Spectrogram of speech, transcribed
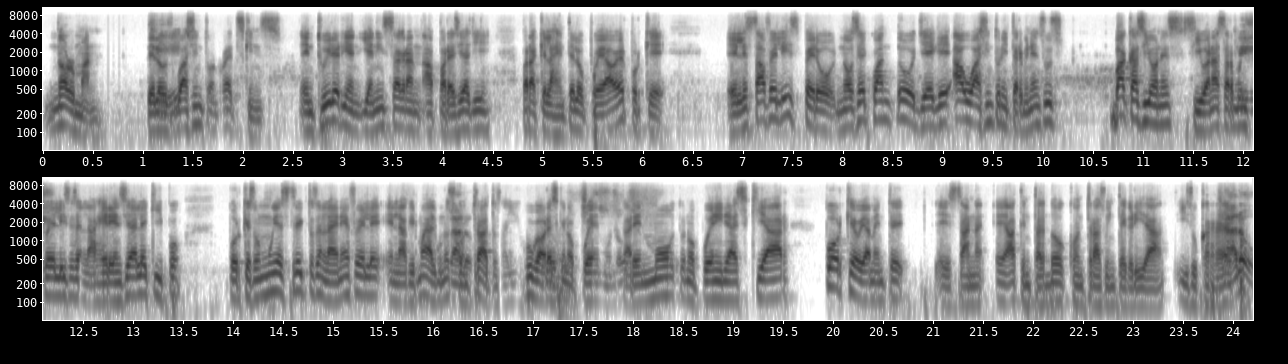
Norman, de los Washington Redskins. En Twitter y en Instagram aparece allí para que la gente lo pueda ver, porque él está feliz, pero no sé cuánto llegue a Washington y terminen sus vacaciones, si van a estar muy felices en la gerencia del equipo, porque son muy estrictos en la NFL en la firma de algunos contratos. Hay jugadores que no pueden montar en moto, no pueden ir a esquiar, porque obviamente están eh, atentando contra su integridad y su carrera claro,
